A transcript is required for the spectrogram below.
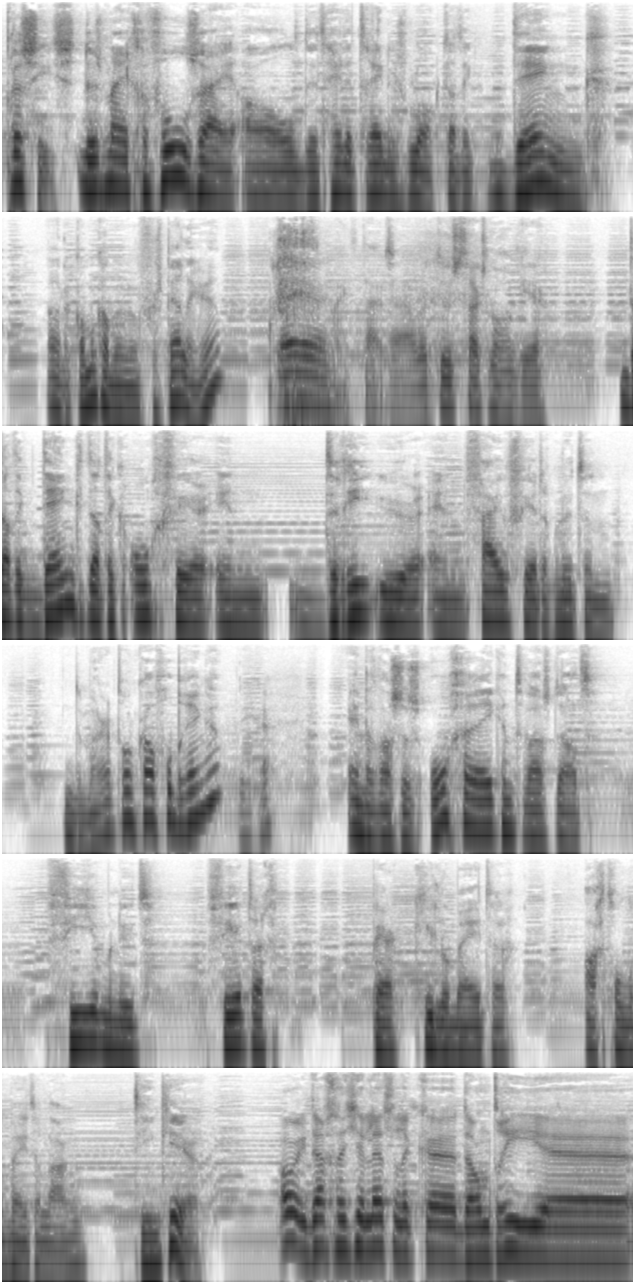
Precies. Dus mijn gevoel zei al dit hele trainingsblok dat ik denk. Oh, dan kom ik al met mijn voorspellingen. Ja, ja. Maakt het uit. Ja, maar doe straks nog een keer. Dat ik denk dat ik ongeveer in 3 uur en 45 minuten de marathon kan volbrengen. Ja. En dat was dus ongerekend, was dat 4 minuut 40 per kilometer, 800 meter lang, 10 keer. Oh, ik dacht dat je letterlijk eh, dan 3, eh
